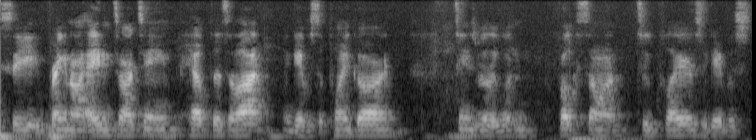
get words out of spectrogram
see, bringing on Aiden to our team helped us a lot and gave us a point guard. Teams really wouldn't focus on two players. It gave us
